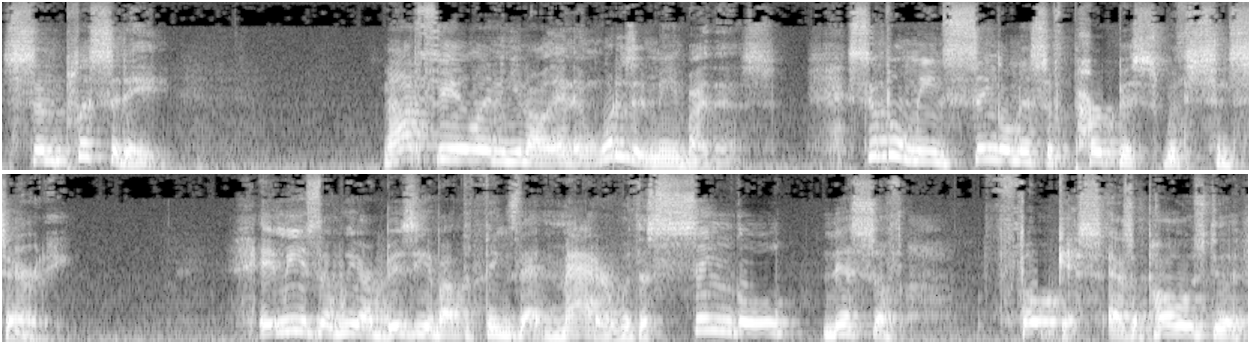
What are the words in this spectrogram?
Simplicity. Not feeling, you know, and, and what does it mean by this? Simple means singleness of purpose with sincerity. It means that we are busy about the things that matter with a singleness of focus as opposed to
